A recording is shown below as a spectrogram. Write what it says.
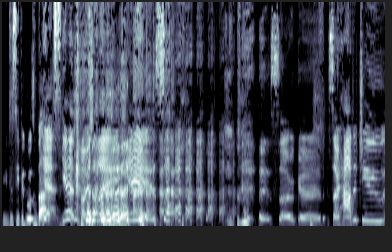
You get to see people's butts. Yeah, yeah, totally. yes. That's so good. So how did you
